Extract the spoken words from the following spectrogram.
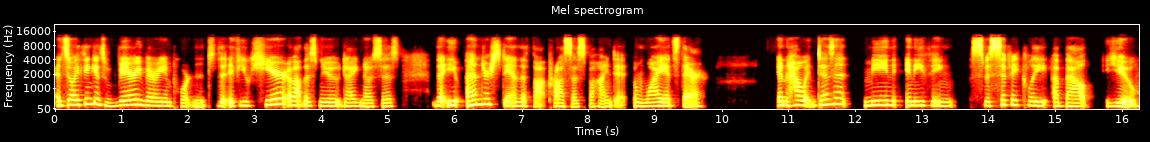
And so I think it's very, very important that if you hear about this new diagnosis, that you understand the thought process behind it and why it's there and how it doesn't mean anything specifically about you.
